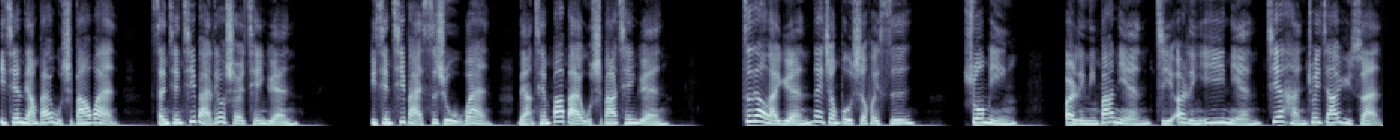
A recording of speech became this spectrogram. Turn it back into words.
一千两百五十八万三千七百六十二千元，一千七百四十五万两千八百五十八千元。资料来源：内政部社会司。说明：二零零八年及二零一一年皆含追加预算。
